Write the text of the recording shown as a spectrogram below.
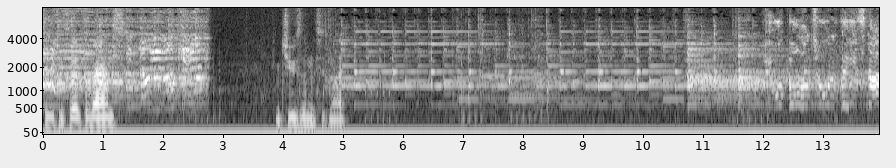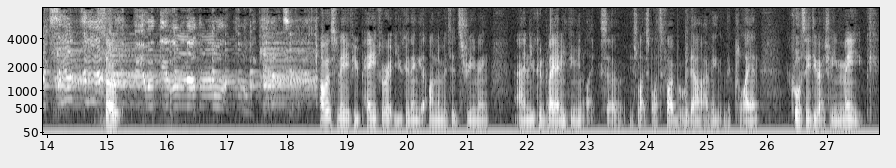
See, you can search for bands, You can. choose them. This is my so. So. Obviously, if you pay for it, you can then get unlimited streaming, and you can play anything you like. So it's like Spotify, but without having the client. Of course, they do actually make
